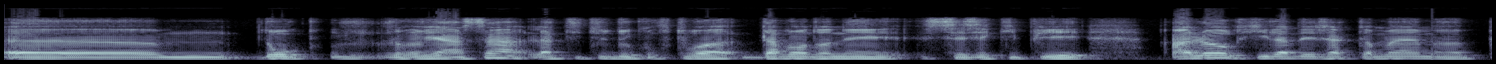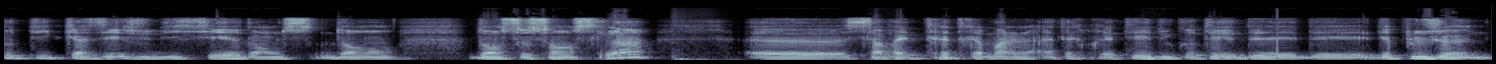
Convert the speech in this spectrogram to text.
donc, je reviens à ça, l'attitude de Courtois d'abandonner ses équipiers alors qu'il a déjà quand même un petit casier judiciaire dans, dans, dans ce sens-là. Euh, ça va être très très mal interprété du côté des, des, plus jeunes.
